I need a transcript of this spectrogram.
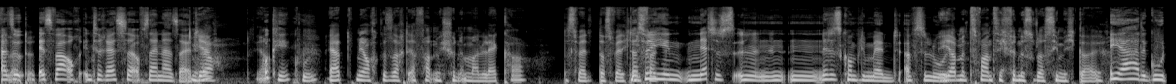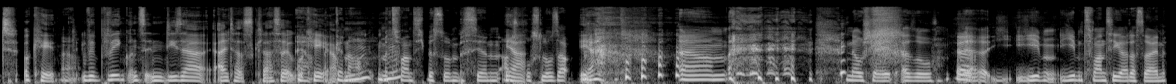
Also geflirtet. es war auch Interesse auf seiner Seite. ja, ja. Okay, cool. Er hat mir auch gesagt, er fand mich schon immer lecker. Das werde das werd ich Das finde ich ein nettes, ein, ein nettes Kompliment, absolut. Ja, mit 20 findest du das ziemlich geil. Ja, gut, okay. Ja. Wir bewegen uns in dieser Altersklasse. Okay, ja, genau. Mhm. Mit 20 bist du ein bisschen Ja. anspruchsloser. Ja. ähm, no shade, also äh, jedem, jedem 20er das seine.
